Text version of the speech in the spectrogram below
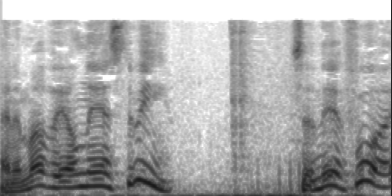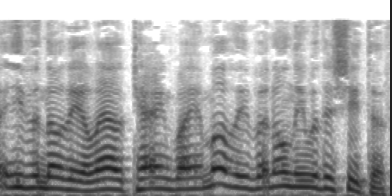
and a mavi only has three. So therefore, even though they allow carrying by a mavi, but only with a shituf,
